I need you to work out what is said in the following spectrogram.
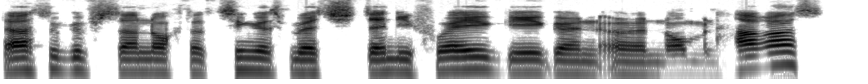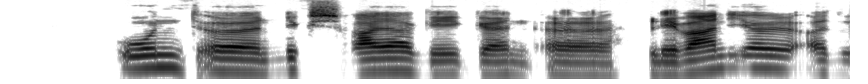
Dazu gibt es dann noch das Singles Match Danny Frey gegen äh, Norman Harras und äh, Nick Schreier gegen äh, Levaniel, also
